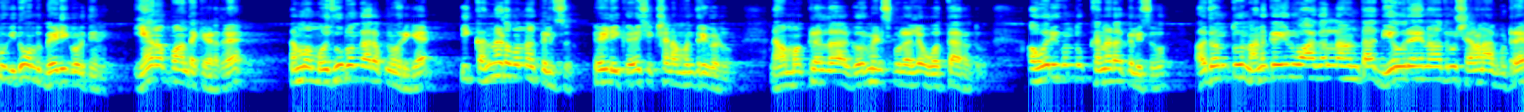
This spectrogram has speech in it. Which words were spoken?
ಮುಗಿದು ಒಂದು ಬೇಡಿ ಕೊಡ್ತೀನಿ. ಏನಪ್ಪಾ ಅಂತ ಕೇಳಿದ್ರೆ, ನಮ್ಮ ಮಧು ಬಂಗಾರಪ್ಪನವರಿಗೆ ಈ ಕನ್ನಡವನ್ನ ಕಲಿಸು. ಹೇಳಿ ಕೇಳಿ ಶಿಕ್ಷಣ ಮಂತ್ರಿಗಳು, ನಮ್ಮ ಮಕ್ಕಳೆಲ್ಲ ಗೌರ್ಮೆಂಟ್ ಸ್ಕೂಲಲ್ಲೇ ಓದ್ತಾ ಇರೋದು. ಅವರಿಗೊಂದು ಕನ್ನಡ ಕಲಿಸು. ಅದಂತೂ ನನ್ನ ಕೈಲೂ ಆಗಲ್ಲ ಅಂತ ದೇವರೇನಾದ್ರೂ ಶರಣಾಗ್ಬಿಟ್ರೆ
